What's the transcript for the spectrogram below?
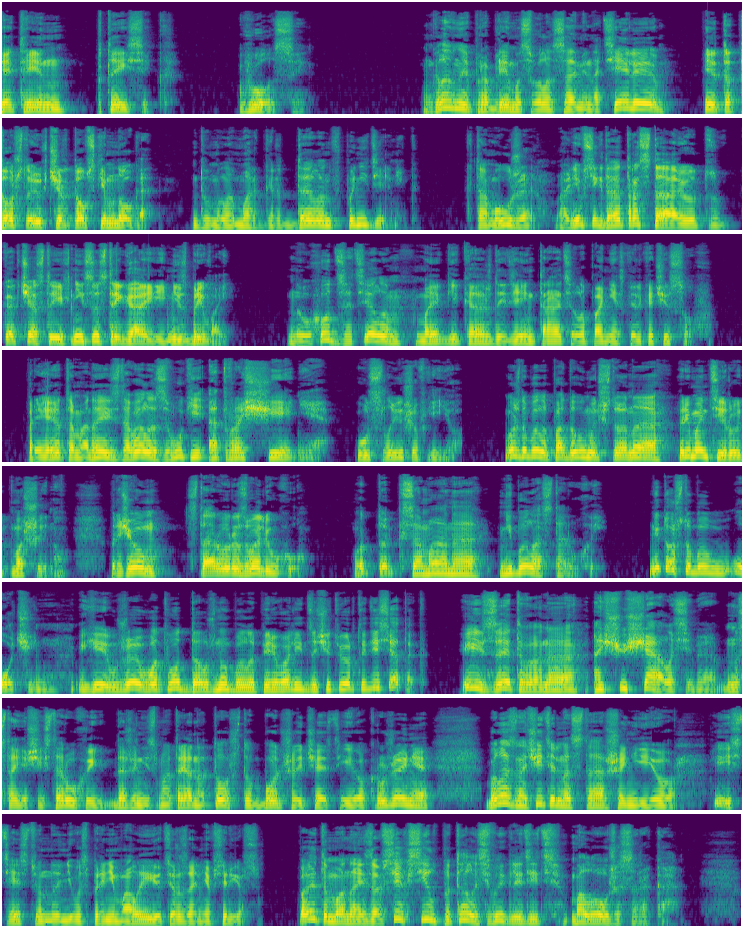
Кэтрин Птейсик. Волосы. Главная проблема с волосами на теле – это то, что их чертовски много, думала Маргарет Деллан в понедельник. К тому же они всегда отрастают, как часто их не состригай и не сбривай. На уход за телом Мэгги каждый день тратила по несколько часов. При этом она издавала звуки отвращения, услышав ее. Можно было подумать, что она ремонтирует машину, причем старую развалюху. Вот только сама она не была старухой. Не то чтобы очень, ей уже вот-вот должно было перевалить за четвертый десяток. И из-за этого она ощущала себя настоящей старухой, даже несмотря на то, что большая часть ее окружения была значительно старше нее и, естественно, не воспринимала ее терзания всерьез. Поэтому она изо всех сил пыталась выглядеть моложе сорока.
